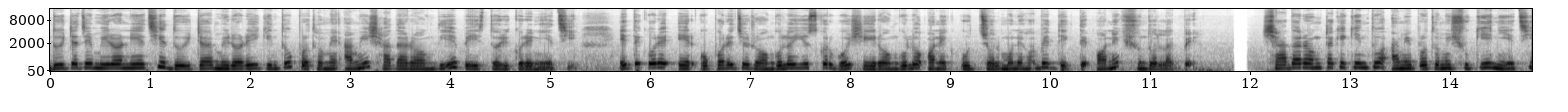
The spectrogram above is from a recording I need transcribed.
দুইটা যে মিরর নিয়েছি, দুইটা মিররেই কিন্তু প্রথমে আমি সাদা রং দিয়ে বেস তৈরি করে নিয়েছি। এতে করে এর উপরে যে রঙগুলো ইউজ করব, সেই রঙগুলো অনেক উজ্জ্বল মনে হবে, দেখতে অনেক সুন্দর লাগবে। সাদা রংটাকে কিন্তু আমি প্রথমে শুকিয়ে নিয়েছি,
